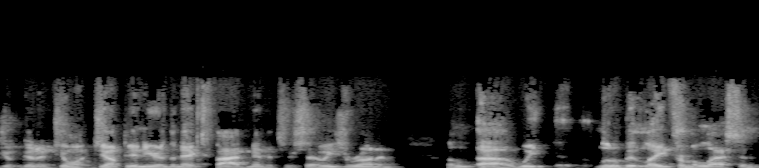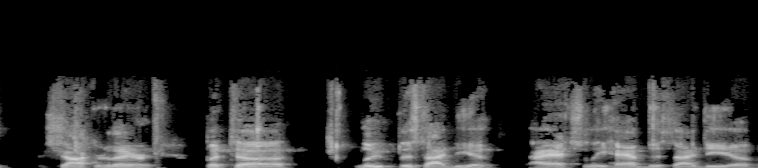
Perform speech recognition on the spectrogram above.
going to jump in here in the next five minutes or so. He's running a, uh, a little bit late from a lesson. Shocker there. But uh, Luke, this idea I actually had this idea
